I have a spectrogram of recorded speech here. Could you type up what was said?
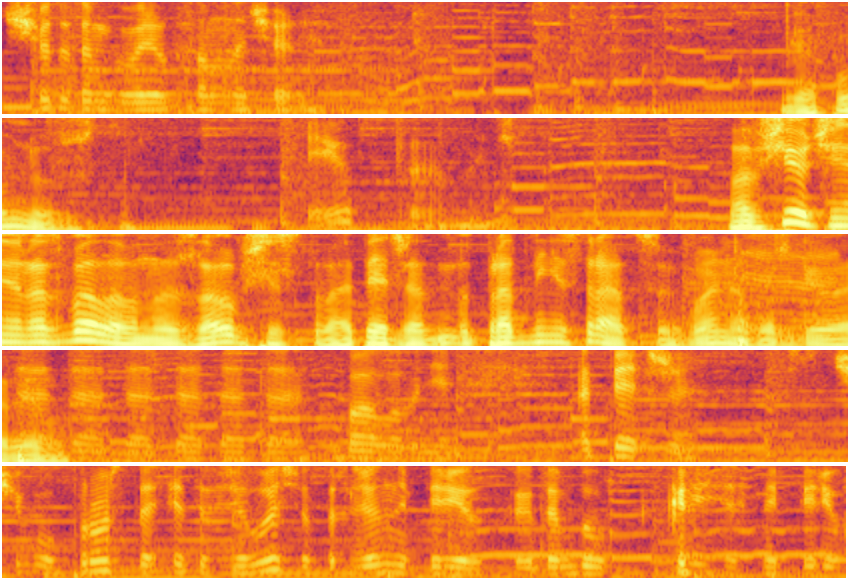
что ты там говорил в самом начале? Я помню уже, что... Мать. Вообще очень разбаловано за общество. Опять же, вот про администрацию, понял? Я же Да, говорил. Да, да, да, да, да, баловни. Опять же, с чего? Просто это взялось в определенный период, когда был кризисный период,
